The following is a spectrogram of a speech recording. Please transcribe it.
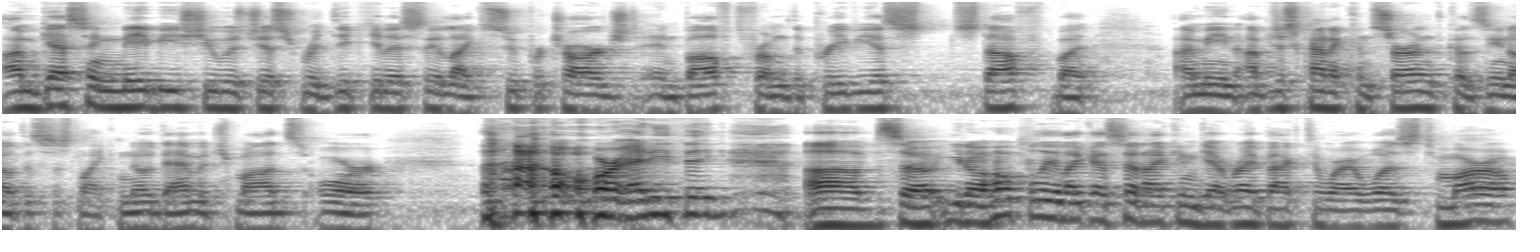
I'm guessing maybe she was just ridiculously like supercharged and buffed from the previous stuff. But I mean, I'm just kind of concerned because, you know, this is like no damage mods or or anything. Um, so, you know, hopefully, like I said, I can get right back to where I was tomorrow.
